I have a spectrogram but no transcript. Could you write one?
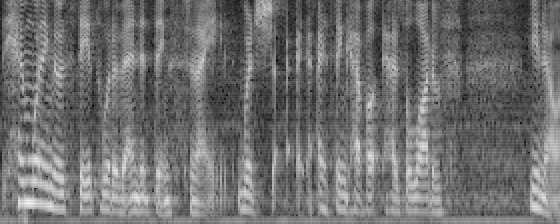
him winning those states would have ended things tonight, which I think have a, has a lot of, you know,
